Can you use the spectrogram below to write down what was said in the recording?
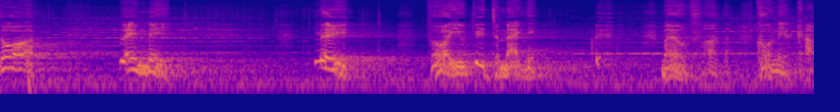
Thor, blame me. Me. For what you did to Magni. My own father called me a coward.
